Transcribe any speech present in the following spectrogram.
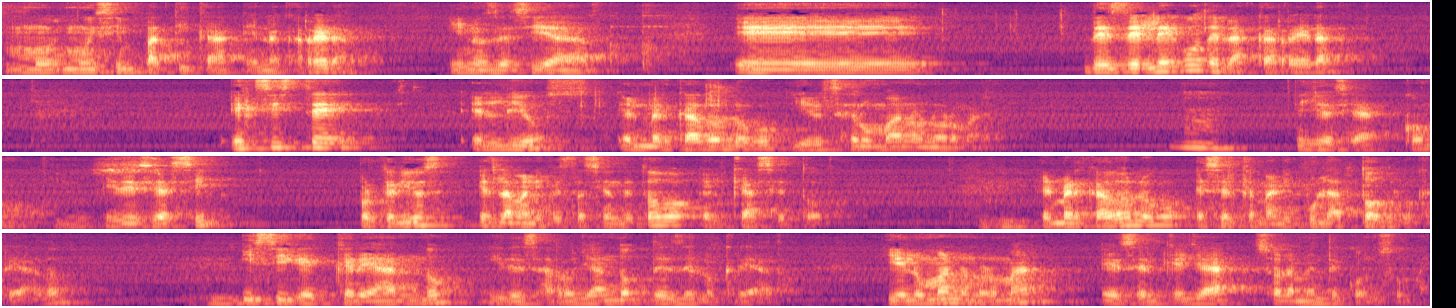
muy, muy simpática en la carrera y nos decía, eh, desde el ego de la carrera existe el Dios, el mercadólogo y el ser humano normal. Mm. Y yo decía, ¿cómo? Dios. Y decía, sí, porque Dios es la manifestación de todo, el que hace todo. Uh -huh. El mercadólogo es el que manipula todo lo creado uh -huh. y sigue creando y desarrollando desde lo creado. Y el humano normal es el que ya solamente consume.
